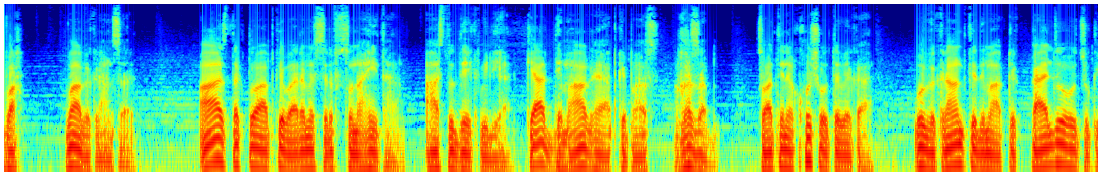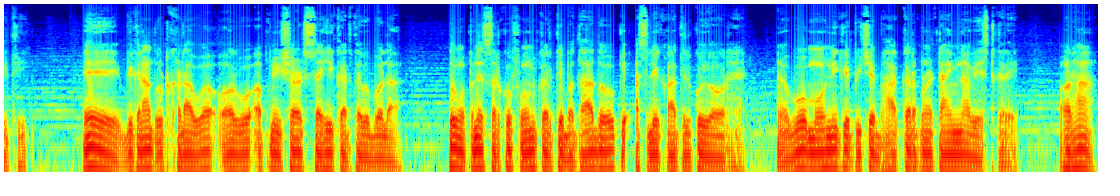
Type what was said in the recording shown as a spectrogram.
वाह वाह विक्रांत सर। आज तक तो आपके बारे में सिर्फ़ सुना ही था। आज तो देख भी लिया। क्या दिमाग है आपके पास? गजब। स्वाति ने खुश होते हुए कहा, वो विक्रांत के दिमाग के कायल जो हो चुकी थी। ए विक्रांत, उठ खड़ा हुआ। और वो अपनी शर्ट सही करते हुए बोला, तुम अपने सर को फ़ोन करके बता दो कि असली कातिल कोई और है। वो मोहनी के पीछे भागकर अपना टाइम ना वेस्ट करे। और हाँ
